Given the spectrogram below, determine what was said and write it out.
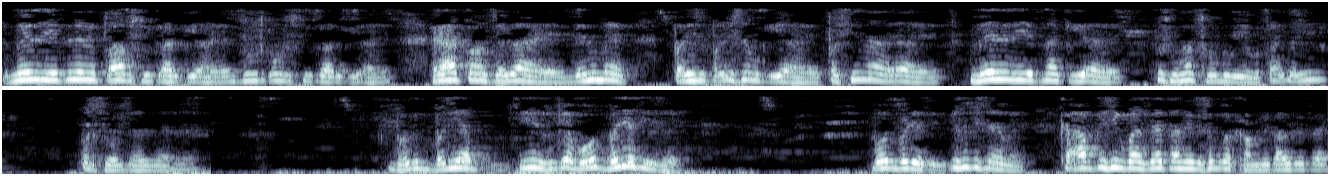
कि मेरे लिए इतने ने पाप स्वीकार किया है, झूठ को स्वीकार किया है, रातों जगा है, दिन में परिश्रम किया है, पसीना आया है, मेरे लिए इतना किया है तो सुना छोड़ू, ये होता कभी पर छोड़ चल जाएगा भगत बढ़िया चीज़ रुपया बहुत बढ़िया चीज़ है। बहुत बढ़िया चीज़। किसी विषय में कि आप किसी के पास रहता नहीं तो सबका काम निकाल देता है।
